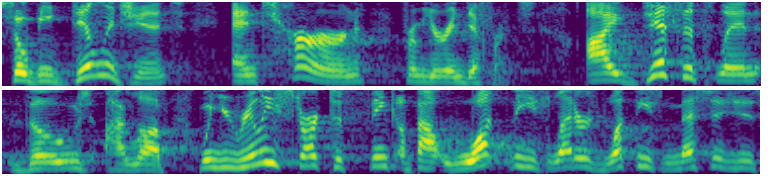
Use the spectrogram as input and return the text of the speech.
So be diligent and turn from your indifference." I discipline those I love. When you really start to think about what these letters, what these messages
